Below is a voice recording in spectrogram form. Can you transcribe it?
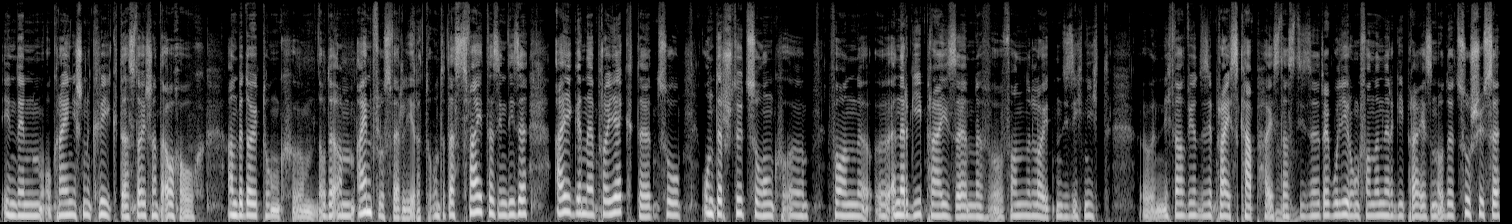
in den ukrainischen Krieg, das Deutschland auch, auch an Bedeutung ähm, oder am Einfluss verliert. Und das Zweite sind diese eigenen Projekte zur Unterstützung äh, von äh, Energiepreisen von Leuten, die sich nicht äh, nicht wahr, wie diese Preiscap heißt das, mhm. diese Regulierung von Energiepreisen oder Zuschüsse.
